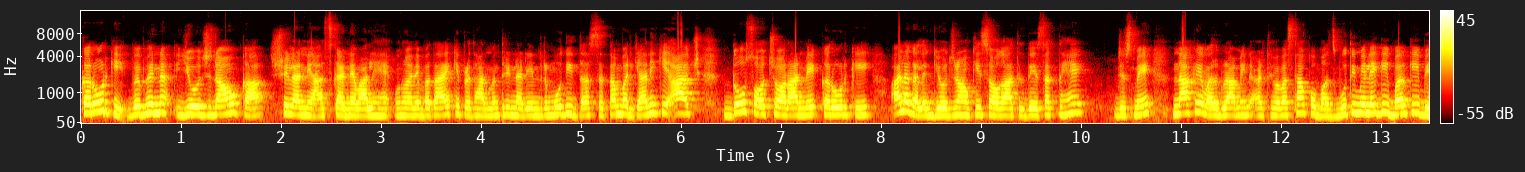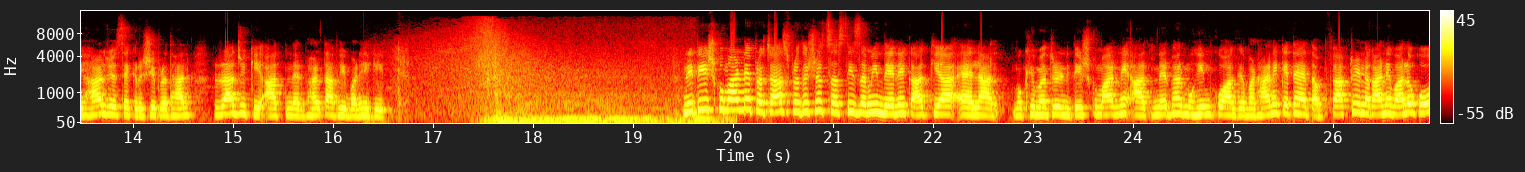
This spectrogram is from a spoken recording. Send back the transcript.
करोड़ की विभिन्न योजनाओं का शिलान्यास करने वाले हैं। उन्होंने बताया कि प्रधानमंत्री नरेंद्र मोदी 10 सितंबर, यानी कि आज दो सौ चौरानवे करोड़ की अलग अलग योजनाओं की सौगात दे सकते हैं। जिसमें न केवल ग्रामीण अर्थव्यवस्था को मजबूती मिलेगी, बल्कि बिहार जैसे कृषि प्रधान राज्य की आत्मनिर्भरता भी बढ़ेगी। नीतीश कुमार ने 50 प्रतिशत सस्ती ज़मीन देने का किया ऐलान। मुख्यमंत्री नीतीश कुमार ने आत्मनिर्भर मुहिम को आगे बढ़ाने के तहत अब फैक्ट्री लगाने वालों को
